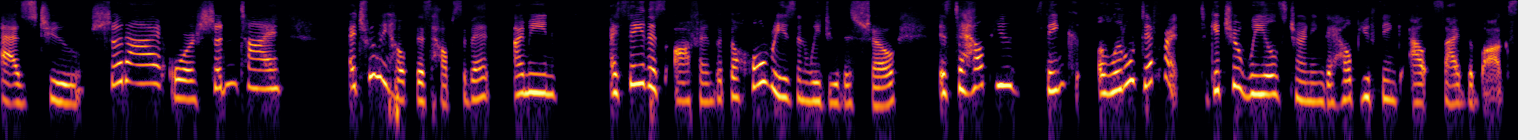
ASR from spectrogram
as to should I or shouldn't I, I truly hope this helps a bit. I mean, I say this often, but the whole reason we do this show is to help you think a little different, to get your wheels turning, to help you think outside the box.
